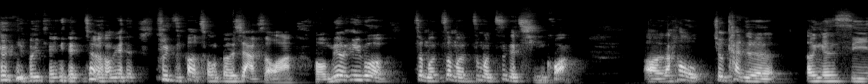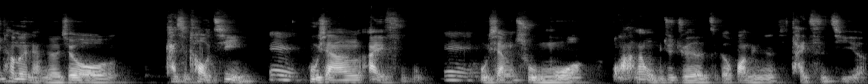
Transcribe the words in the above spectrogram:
有一点点在旁边不知道从何下手啊，哦，没有遇过这么这么这么这个情况，呃，然后就看着 N 跟 C 他们两个就开始靠近，嗯互相爱抚，嗯，互相触摸，哇，那我们就觉得这个画面真的是太刺激了。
